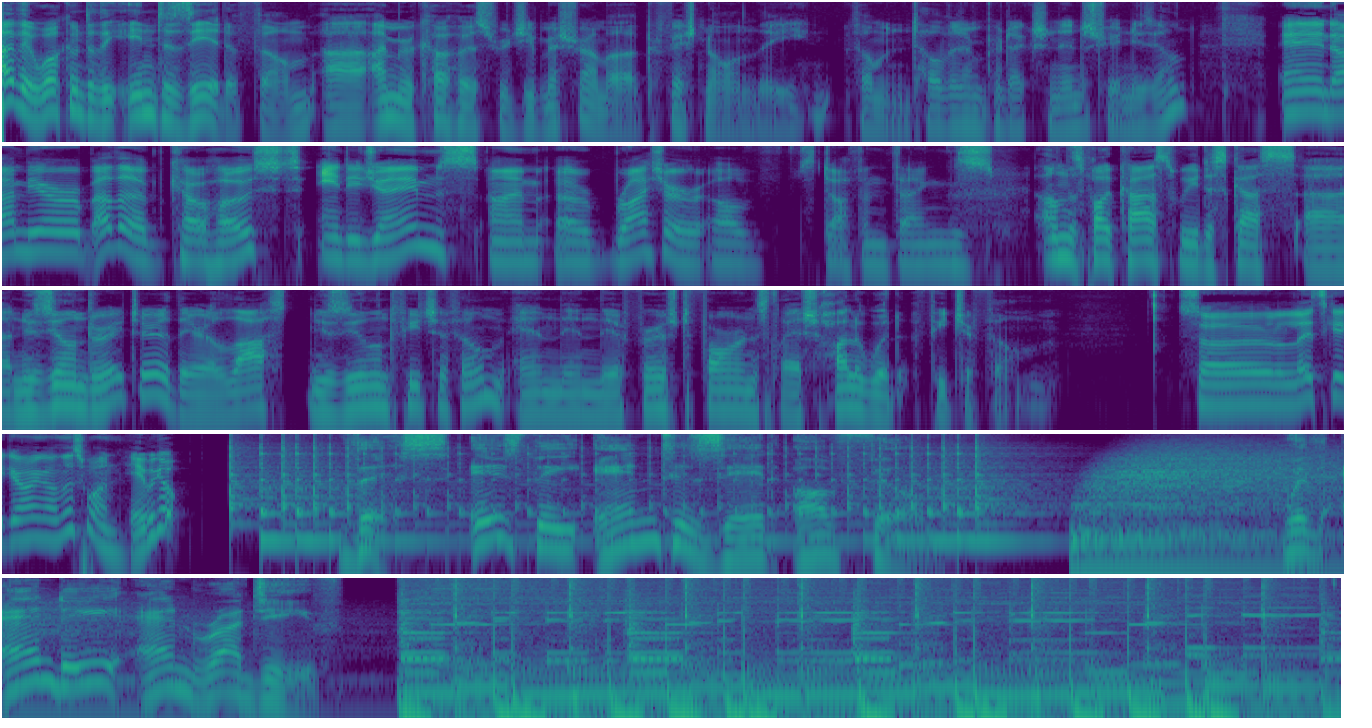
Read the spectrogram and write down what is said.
Hi there, welcome to the N to Z of film. Uh, I'm your co-host Rajeev Mishra. I'm a professional in the film and television production industry in New Zealand. And I'm your other co host, Andy James. I'm a writer of stuff and things. On this podcast, we discuss uh, New Zealand director, their last New Zealand feature film, and then their first foreign slash Hollywood feature film. So let's get going on this one. Here we go. This is the N to Z of film with Andy and Rajeev.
